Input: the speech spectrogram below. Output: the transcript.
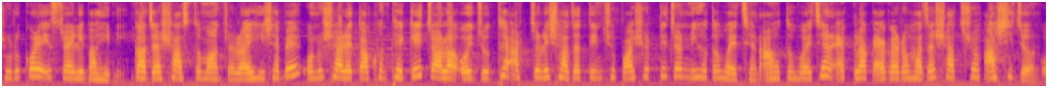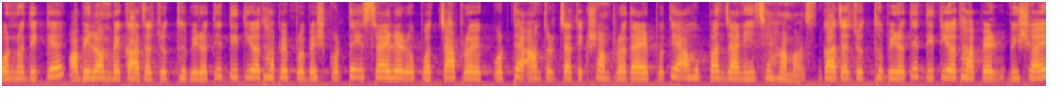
শুরু করে ইসরায়েলি বাহিনী। গাজার স্বাস্থ্য মন্ত্রণালয় হিসেবে অনুসারে তখন থেকেই চলা ওই যুদ্ধে আটচল্লিশ হাজার তিনশো পঁয়ষট্টি জন নিহত হয়েছেন। আহত হয়েছেন এক লাখ এগারো হাজার সাতশো আশি জন। অন্যদিকে অবিলম্বে গাজা যুদ্ধবিরতির দ্বিতীয় ধাপে প্রবেশ করতে ইসরায়েলের উপর চাপ প্রয়োগ করতে আন্তর্জাতিক সম্প্রদায়ের প্রতি আহ্বান জানিয়েছে হামাস। গাজা যুদ্ধবিরতির দ্বিতীয় ধাপের বিষয়ে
